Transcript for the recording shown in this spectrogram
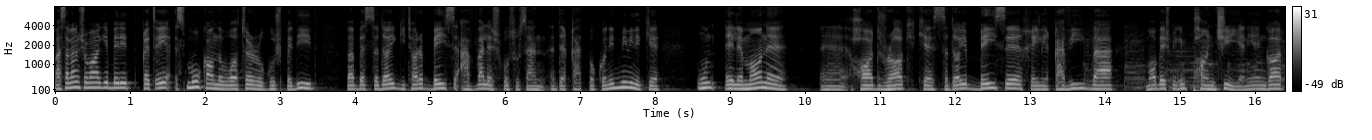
مثلا شما اگه برید قطعه Smoke on the Water رو گوش بدید و به صدای گیتار بیس اولش خصوصا دقت بکنید می‌بینید که اون المان هارد راک که صدای بیس خیلی قوی و ما بهش میگیم punchy یعنی انگار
